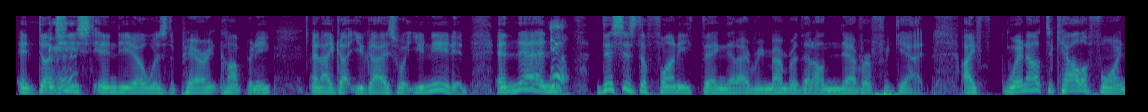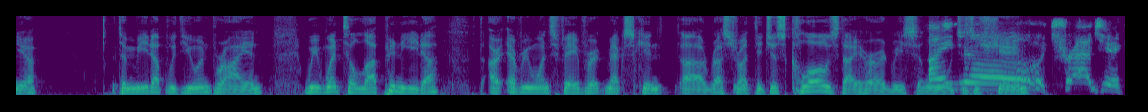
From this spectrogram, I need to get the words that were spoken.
and Dutch Mm-hmm. East India was the parent company, and I got you guys what you needed, and then Yeah. this is the funny thing that I remember that I'll never forget. I f- went out to California to meet up with you and Brian. We went to La Pinita, our everyone's favorite Mexican uh, restaurant that just closed. I heard recently, I which know. is a shame. Oh tragic,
